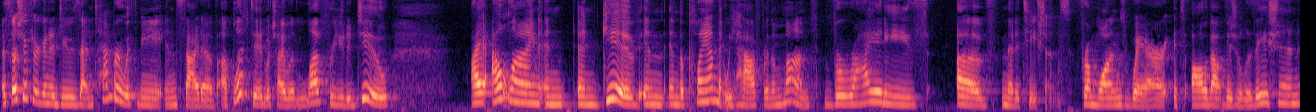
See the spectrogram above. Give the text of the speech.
especially if you're going to do Zentember with me inside of Uplifted, which I would love for you to do, I outline and, and give in, in the plan that we have for the month varieties of meditations from ones where it's all about visualization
